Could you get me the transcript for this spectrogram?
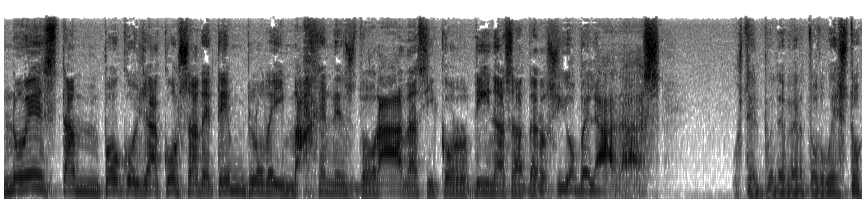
no es tampoco ya cosa de templo de imágenes doradas y cortinas aterciopeladas. Usted puede ver todo esto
